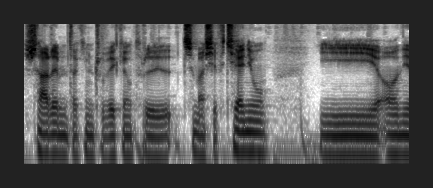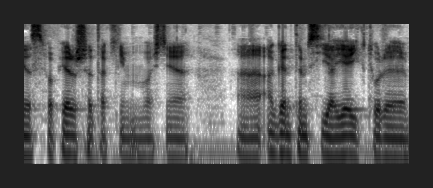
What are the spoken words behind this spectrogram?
szarym takim człowiekiem, który trzyma się w cieniu i on jest po pierwsze takim właśnie e, agentem CIA, który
